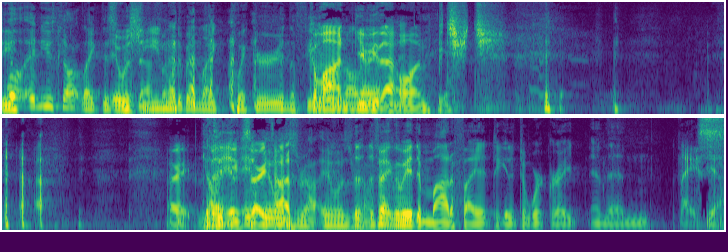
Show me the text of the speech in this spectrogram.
no. Well, and you thought like this It was not machine fun. would have been like quicker in the field. Come on, and all give me that, that and one. yeah. All right, No, continue. it- it- Sorry, it Todd. Was rough. It was the, rough, the fact that we had to modify it to get it to work right, and then Nice. yeah,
